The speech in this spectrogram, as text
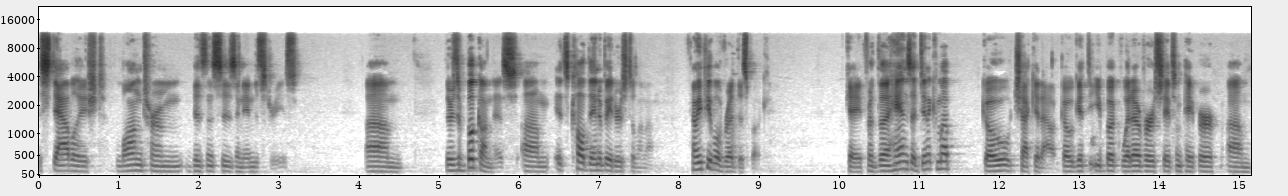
established long-term businesses and industries. Um, there's a book on this. Um, it's called The Innovator's Dilemma. How many people have read this book? Okay, for the hands that didn't come up, go check it out. Go get the ebook, whatever, save some paper. Um,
